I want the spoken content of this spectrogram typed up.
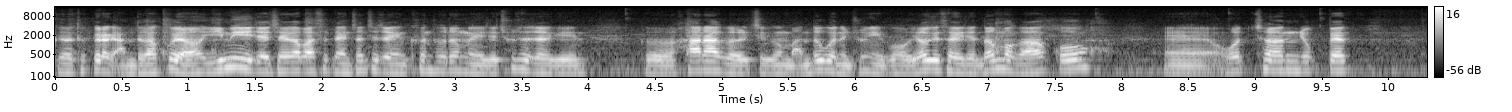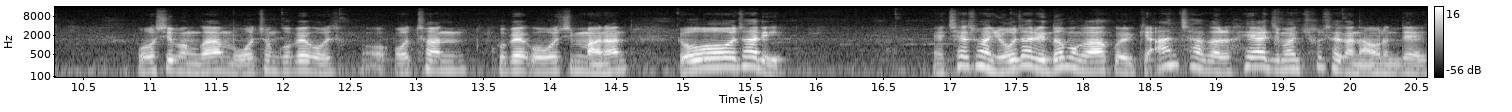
그 특별하게 안 들어갔고요. 이미 이제 제가 봤을 땐 전체적인 큰 흐름은 이제 추세적인 그 하락을 지금 만들고 있는 중이고 여기서 이제 넘어가고 예, 5,650원과 뭐 5,950 5,950만 원 요 자리 예, 최소한 요 자리 넘어가고 이렇게 안착을 해야지만 추세가 나오는데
